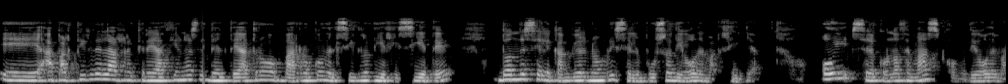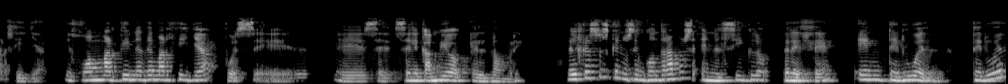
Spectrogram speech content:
eh, a partir de las recreaciones del teatro barroco del siglo XVII, donde se le cambió el nombre y se le puso Diego de Marcilla. Hoy se le conoce más como Diego de Marcilla. Y Juan Martínez de Marcilla, pues eh, eh, se, se, le cambió el nombre. El caso es que nos encontramos en el siglo XIII en Teruel. Teruel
